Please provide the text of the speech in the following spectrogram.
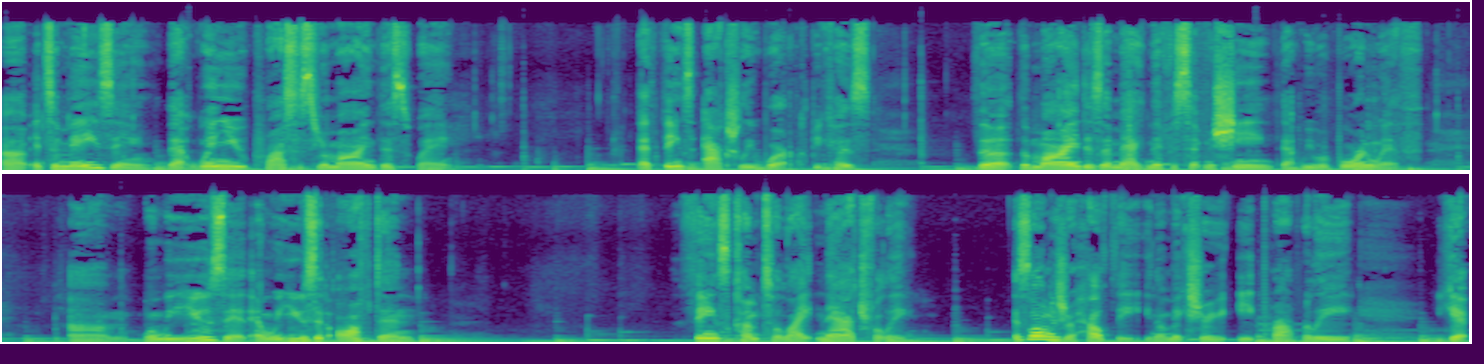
Uh, it's amazing that when you process your mind this way, that things actually work because the the mind is a magnificent machine that we were born with. Um, when we use it and we use it often, things come to light naturally. As long as you're healthy, you know, make sure you eat properly, you get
